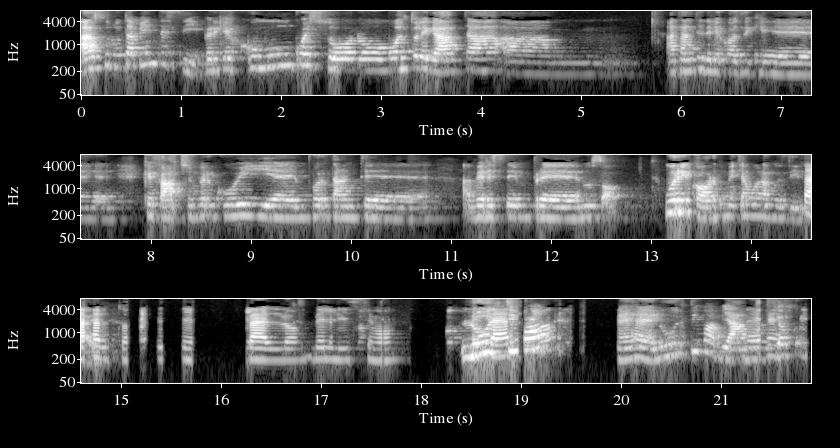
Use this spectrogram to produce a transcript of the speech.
Assolutamente sì, perché comunque sono molto legata a, a tante delle cose che, che faccio, per cui è importante avere sempre, non so, un ricordo, mettiamola così. Certo, sì, bello, bellissimo. L'ultimo, eh, l'ultimo abbiamo eh. il fiocco di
